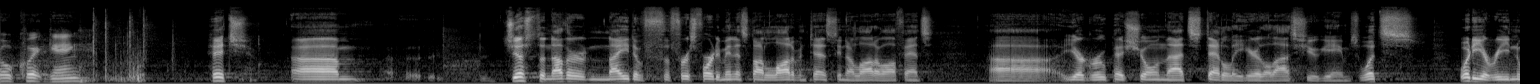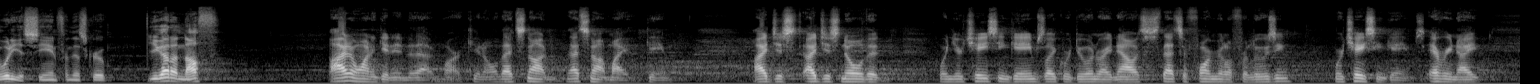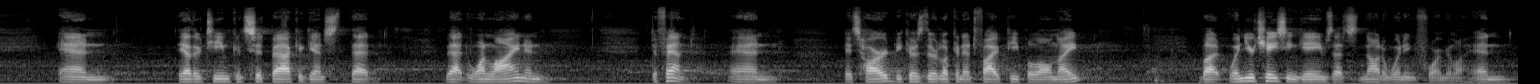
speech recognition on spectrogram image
Go quick, gang. Hitch, um, just another night of the first 40 minutes, not a lot of intensity, not a lot of offense. Uh, your group has shown that steadily here the last few games. What's what are you reading? What are you seeing from this group? You got enough? I don't want to get into that, Mark. You know, that's not that's not my game. I just I just know that when you're chasing games like we're doing right now, it's that's a formula for losing. We're chasing games every night, and the other team can sit back against that that one line and defend. And it's hard because they're looking at five people all night. But when you're chasing games, that's not a winning formula. And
